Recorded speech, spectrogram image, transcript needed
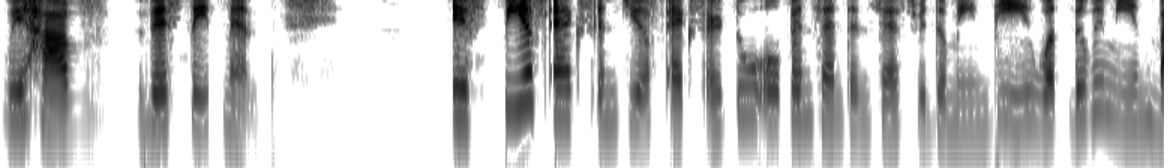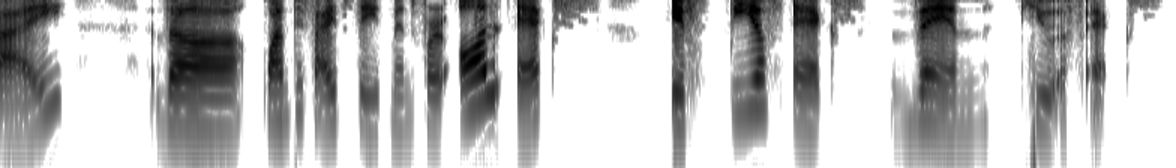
we have this statement. If P of x and Q of x are two open sentences with domain D, what do we mean by the quantified statement for all x if P of x then Q of x?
